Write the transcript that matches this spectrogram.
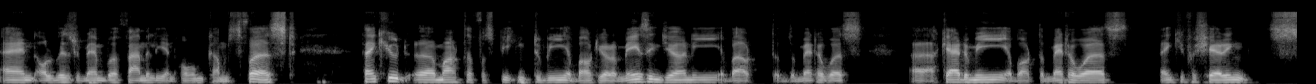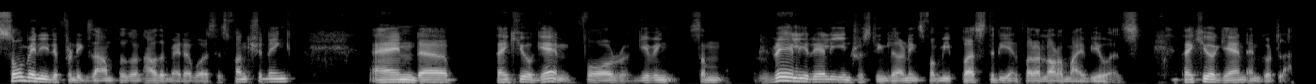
and always remember family and home comes first. Thank you uh, martha for speaking to me about your amazing journey about the, the metaverse uh, academy about the metaverse. Thank you for sharing so many different examples on how the metaverse is functioning. And uh, thank you again for giving some really, really interesting learnings for me personally and for a lot of my viewers. Thank you again and good luck.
